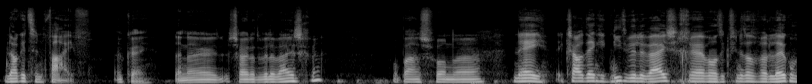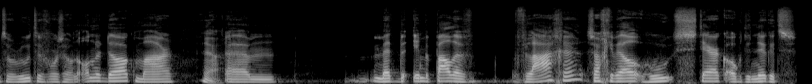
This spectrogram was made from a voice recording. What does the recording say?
Nuggets in 5. Oké. En eh, zou je dat willen wijzigen? Op basis van... eh, Nee, ik zou denk ik niet willen wijzigen, want ik vind het altijd wel leuk om te rooten voor zo'n underdog. Maar ja. ehm, met, in bepaalde vlagen zag je wel hoe sterk ook de Nuggets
